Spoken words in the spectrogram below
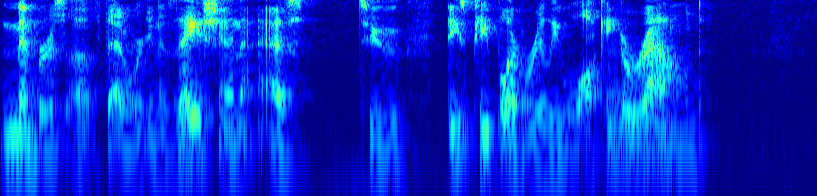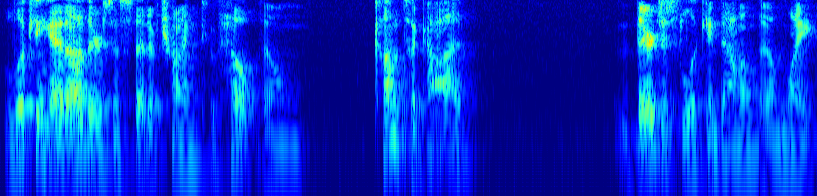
members of that organization as to these people are really walking around looking at others instead of trying to help them come to God. They're just looking down on them like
